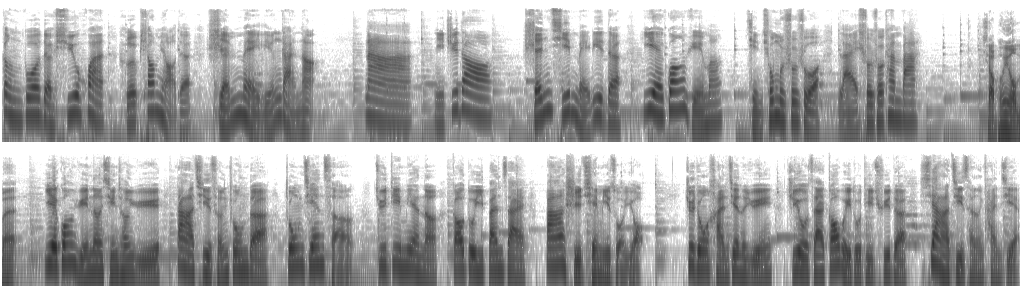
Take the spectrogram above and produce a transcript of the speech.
更多的虚幻和缥缈的审美灵感呢。那你知道神奇美丽的夜光云吗？请秋木叔叔来说说看吧。小朋友们，夜光云呢形成于大气层中的中间层。距地面呢，高度一般在八十千米左右。这种罕见的云，只有在高纬度地区的夏季才能看见。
